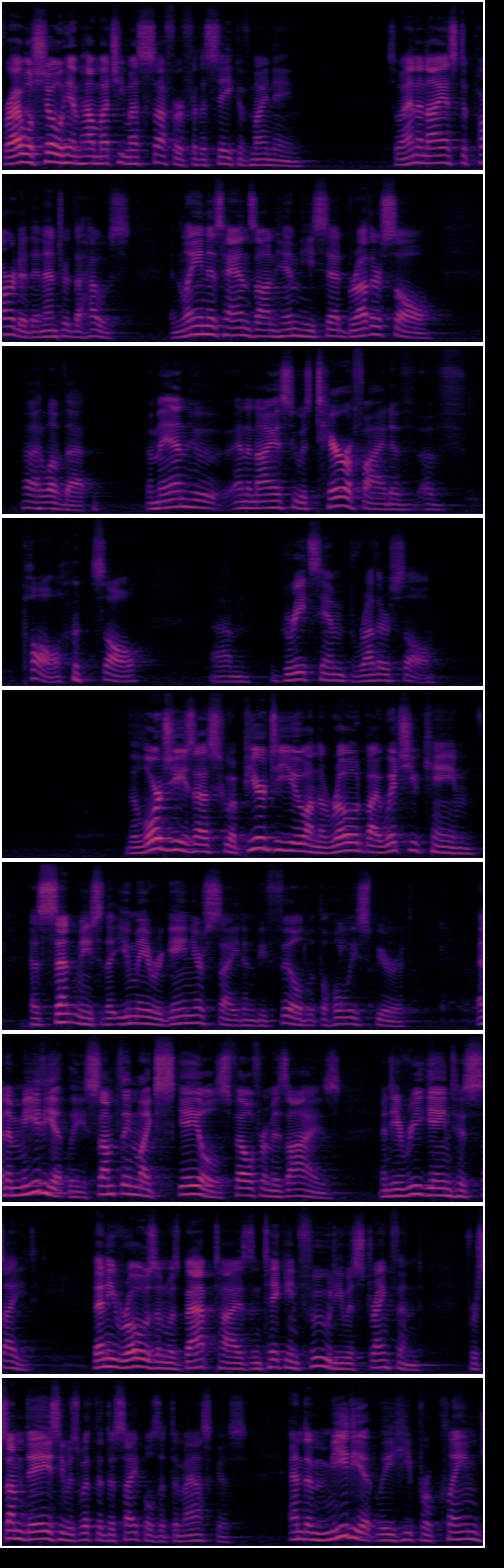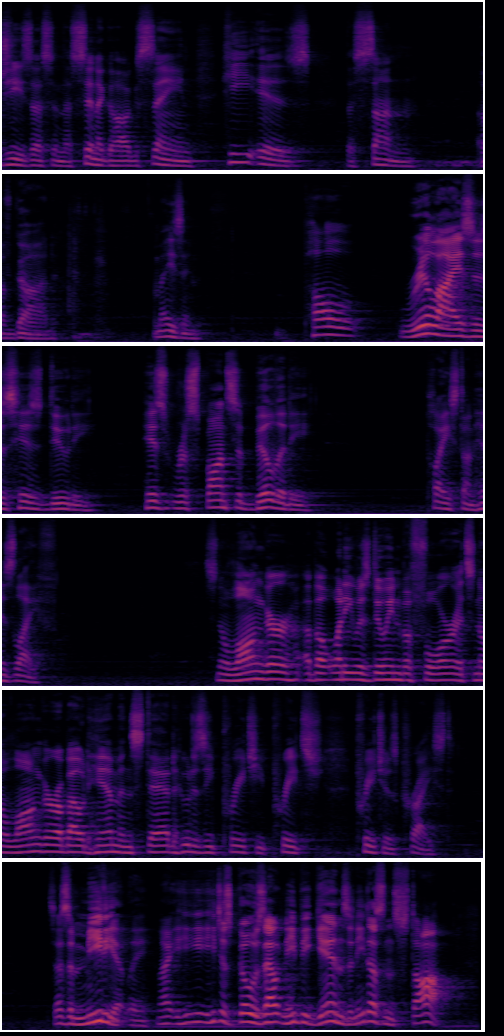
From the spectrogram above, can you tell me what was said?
For I will show him how much he must suffer for the sake of my name. So Ananias departed and entered the house. And laying his hands on him, he said, Brother Saul, I love that. A man who, Ananias, who was terrified of, of Paul, Saul, um, greets him, Brother Saul. The Lord Jesus, who appeared to you on the road by which you came, has sent me so that you may regain your sight and be filled with the Holy Spirit. And immediately something like scales fell from his eyes, and he regained his sight. Then he rose and was baptized, and taking food, he was strengthened. For some days he was with the disciples at Damascus. And immediately he proclaimed Jesus in the synagogue, saying, He is the Son of God. Amazing. Paul realizes his duty, his responsibility placed on his life. It's no longer about what he was doing before. It's no longer about him. Instead, who does he preach? He preach, preaches Christ. It says immediately. Right? He, he just goes out and he begins and he doesn't stop.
